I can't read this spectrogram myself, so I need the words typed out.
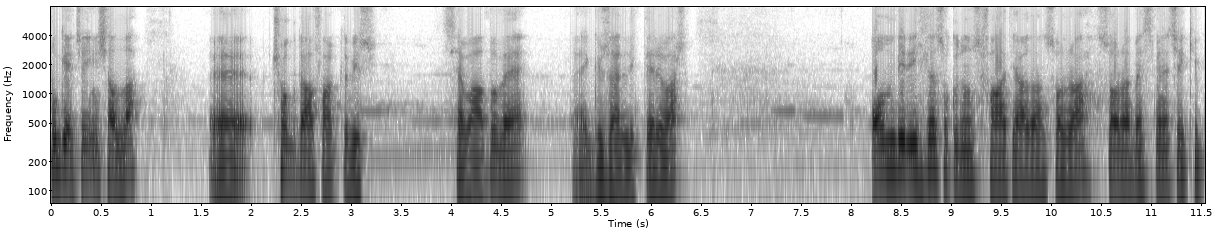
Bu gece inşallah e, çok daha farklı bir sevabı ve e, güzellikleri var. 11 İhlas okudunuz Fatiha'dan sonra. Sonra Besmele çekip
